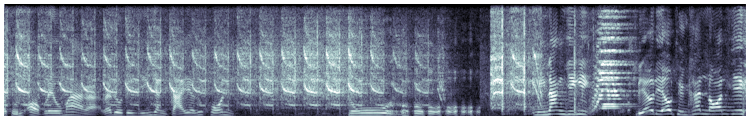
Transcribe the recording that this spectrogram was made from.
ระสุนออกเร็วมากอะแล้วดูตียิงอย่างไกลอะทุกคนนูมีนั่งยิงอีก เดี๋ยวเดี๋ยวถึงขั้นนอนยิง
